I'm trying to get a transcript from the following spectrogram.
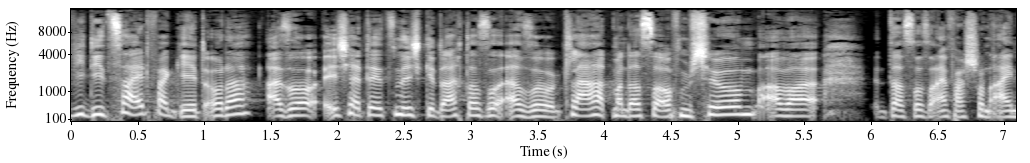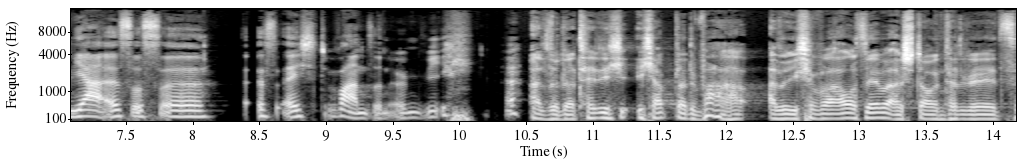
wie die Zeit vergeht, oder? Also ich hätte jetzt nicht gedacht, dass, also klar hat man das so auf dem Schirm, aber dass das einfach schon ein Jahr ist, ist, äh, ist echt Wahnsinn irgendwie. Also das hätte ich, ich habe das war, also ich war auch selber erstaunt, dass wir jetzt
